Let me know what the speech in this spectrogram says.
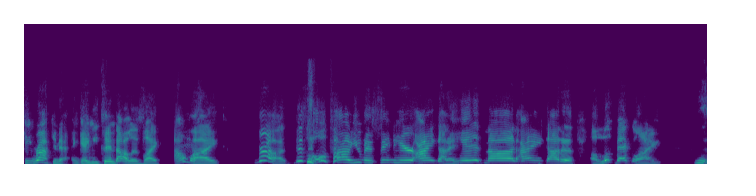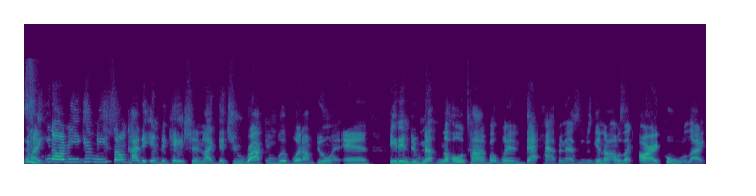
keep rocking that, and gave me $10. Like, I'm like, bruh, this whole time you've been sitting here, I ain't got a head nod, I ain't got a, a look back like, like you know what I mean? Give me some kind of indication like that you rocking with what I'm doing. And he didn't do nothing the whole time. But when that happened as he was getting up, I was like, all right, cool. Like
